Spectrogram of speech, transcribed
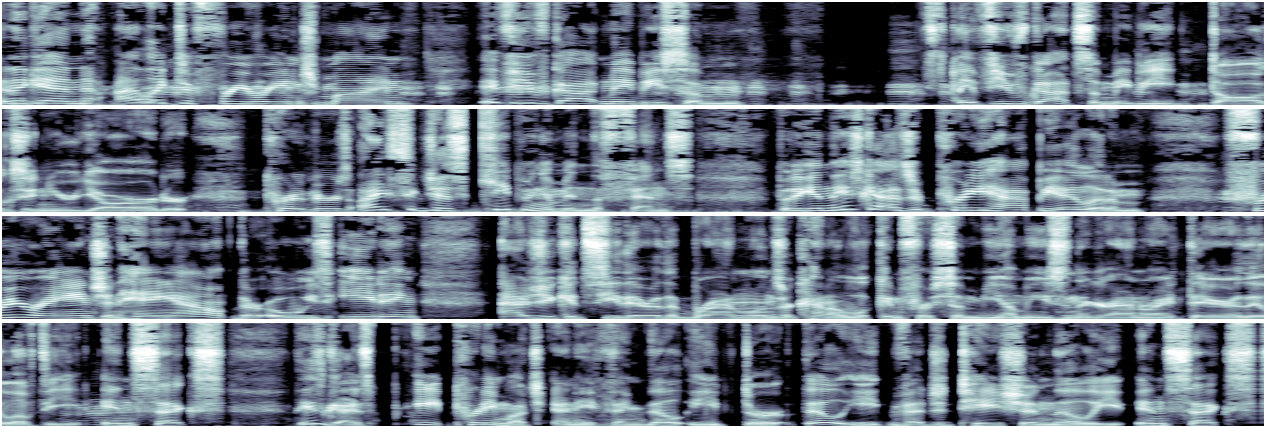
And again, I like to free range mine. If you've got maybe some if you've got some maybe dogs in your yard or predators, I suggest keeping them in the fence. But again, these guys are pretty happy. I let them free range and hang out. They're always eating. As you can see there, the brown ones are kind of looking for some yummies in the ground right there. They love to eat insects. These guys eat pretty much anything. They'll eat dirt, they'll eat vegetation, they'll eat insects.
